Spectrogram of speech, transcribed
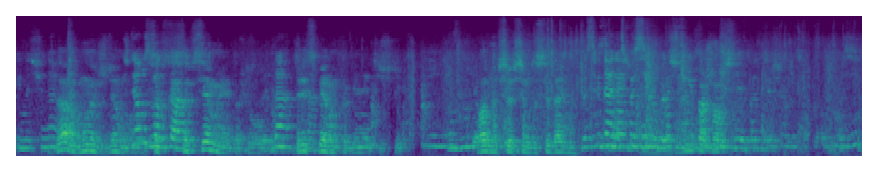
и начинаем. Да, мы ждем. Ждем со- звонка. Со, всеми этот, в Да, 31 кабинете ждите. Если Ладно, все, всем до свидания. До свидания, спасибо большое. Пожалуйста. Поддержка. Спасибо.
